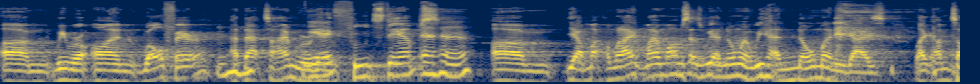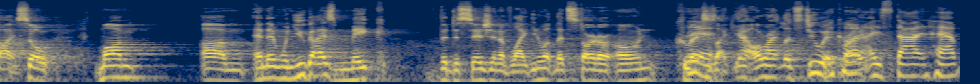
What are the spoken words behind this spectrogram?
Um, we were on welfare at that time. We were getting food stamps. Um, yeah, my, when I, my mom says we had no money, we had no money, guys. like I'm talking. So, mom, um, and then when you guys make the decision of like, you know what, let's start our own. Correct Yeah. is like, yeah, all right, let's do it. because right? I start have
